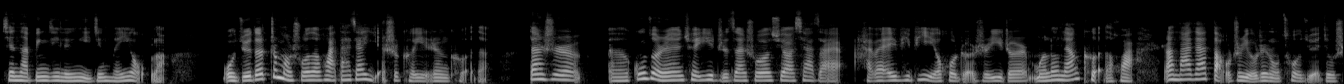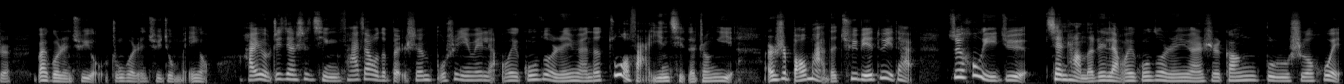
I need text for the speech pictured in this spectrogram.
现在冰激凌已经没有了。我觉得这么说的话，大家也是可以认可的。但是。呃，工作人员却一直在说需要下载海外 APP，或者是一直模棱两可的话，让大家导致有这种错觉，就是外国人去有，中国人去就没有。还有这件事情发酵的本身不是因为两位工作人员的做法引起的争议，而是宝马的区别对待。最后一句，现场的这两位工作人员是刚步入社会，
